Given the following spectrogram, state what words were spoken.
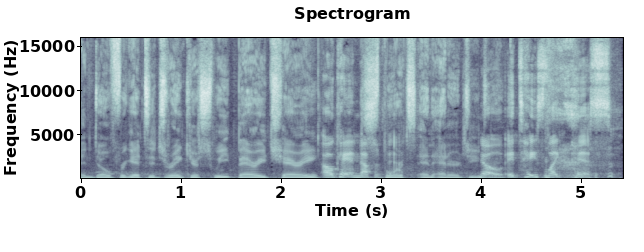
And don't forget to drink your Sweet Berry Cherry Okay, enough of that. Sports and Energy. No, drink. it tastes like piss.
